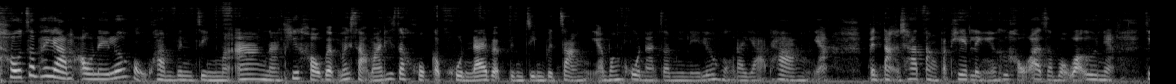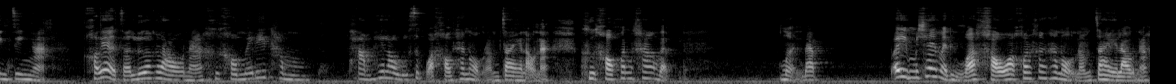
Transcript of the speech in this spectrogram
เขาจะพยายามเอาในเรื่องของความเป็นจริงมาอ้างนะ ที่เขาแบบไม่สามารถที่จะคบกับคุณได้แบบเป็นจริงเป็นจังอย่างเงี้ยบางคนอาจจะมีในเรื่องของระยะทางอย่างเงี้ยเป็นต่างชาติต่างประเทศอะไรเงี้ยคือเขาอาจจะบอกว่าเออเนี่ย จริง ๆ อะเขาอยากจะเลือกเรานะ คือเขาไม่ได้ทำทำให้เรารู้สึกว่าเขาถนอมน้ำใจเรานะ คือเขาค่อนข้างแบบเหมือนแบบ เอ้ยไม่ใช่หมายถึงว่าเขาอะค่อนข้างถนอมน้ำใจเรานะ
